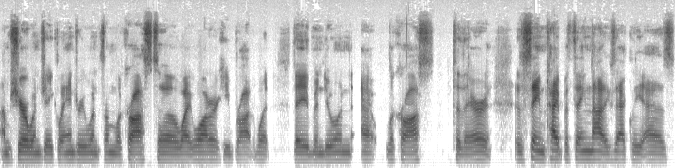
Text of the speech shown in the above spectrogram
I'm sure when Jake Landry went from La Crosse to Whitewater, he brought what they had been doing at La Crosse to there. And the same type of thing, not exactly as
